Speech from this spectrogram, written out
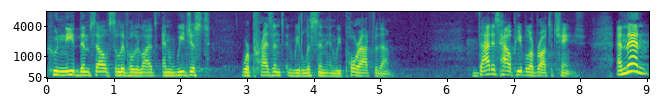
who need themselves to live holy lives, and we just, we're present and we listen and we pour out for them. That is how people are brought to change. And then,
